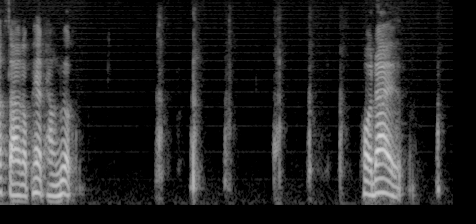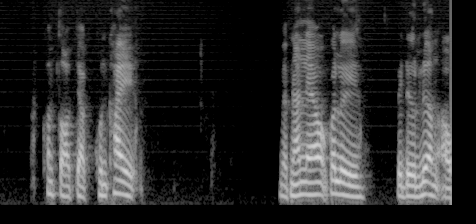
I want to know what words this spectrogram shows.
รักษากับแพทย์ทางเลือก พอได้คำตอบจากคนไข้ แบบนั้นแล้วก็เลยไปเดินเรื่องเอา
